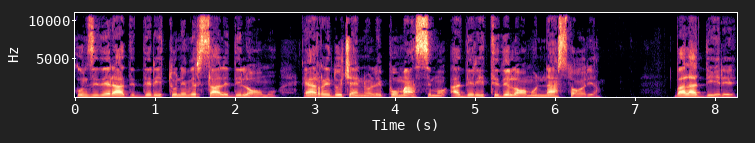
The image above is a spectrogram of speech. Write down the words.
considerati diritti universali dell'uomo e riducendoli più massimo a diritti dell'uomo nella storia. Vale a dire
